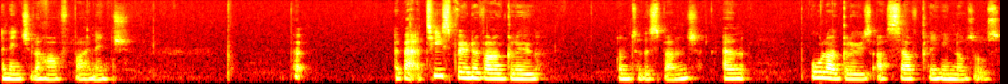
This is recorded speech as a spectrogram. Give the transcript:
an inch and a half by an inch. Put about a teaspoon of our glue onto the sponge and all our glues are self-cleaning nozzles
